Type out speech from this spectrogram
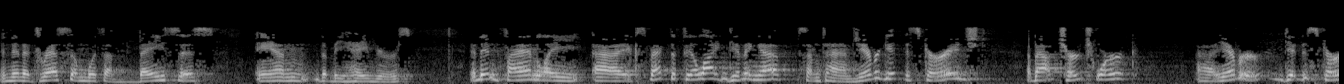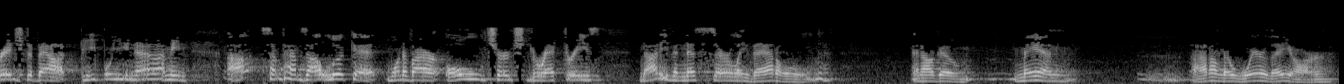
and then address them with a basis and the behaviors. And then finally, uh, expect to feel like giving up sometimes. You ever get discouraged about church work? Uh, you ever get discouraged about people you know? I mean, I'll, sometimes I'll look at one of our old church directories not even necessarily that old. And I'll go, man, I don't know where they are.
